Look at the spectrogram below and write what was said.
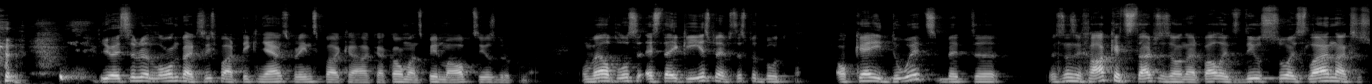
jo es saprotu, Lundbergs vispār tika ņemts principā kā, kā komandas pirmā opcija uzbrukumā. Un vēl plus, es teiktu, iespējams tas pat būtu ok, duets, bet uh, es nezinu, Hakets starpsezonā ir palicis divus soļus lēnāks. Uz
